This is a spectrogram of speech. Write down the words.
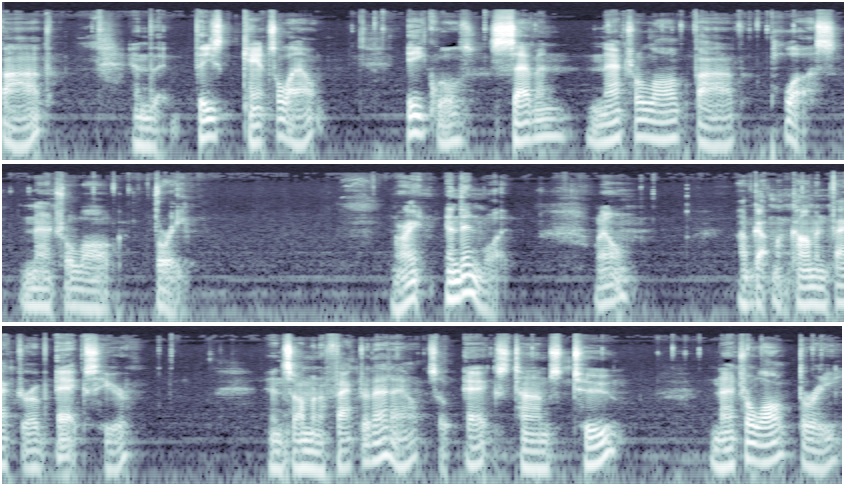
5 and th these cancel out equals 7 natural log 5 plus natural log 3. All right, and then what? Well, I've got my common factor of x here. And so I'm going to factor that out. So x times 2 natural log 3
